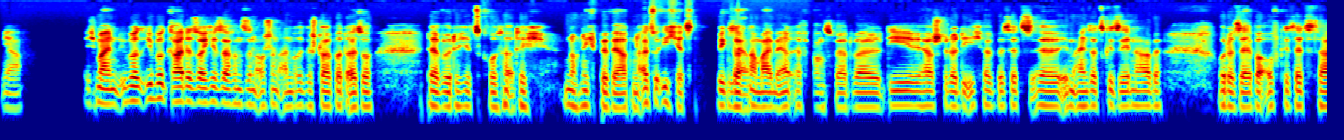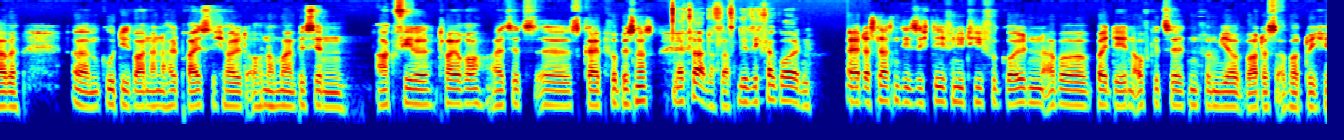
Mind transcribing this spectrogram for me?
ja. Ich meine, über, über gerade solche Sachen sind auch schon andere gestolpert, also da würde ich jetzt großartig noch nicht bewerten. Also ich jetzt, wie gesagt, ja. nach meinem Erfahrungswert, weil die Hersteller, die ich halt bis jetzt äh, im Einsatz gesehen habe oder selber aufgesetzt habe, ähm, gut, die waren dann halt preislich halt auch nochmal ein bisschen arg viel teurer als jetzt äh, Skype für Business. Ja klar, das lassen die sich vergolden. Äh, das lassen die sich definitiv vergolden, aber bei den aufgezählten von mir war das aber durch,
